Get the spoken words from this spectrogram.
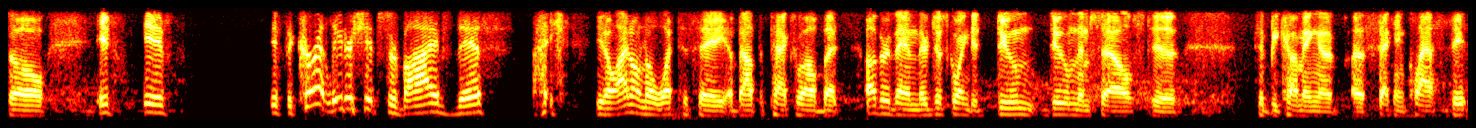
So if if if the current leadership survives this, I, you know, I don't know what to say about the Pac-12, but other than they're just going to doom doom themselves to to becoming a, a second-class ci-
